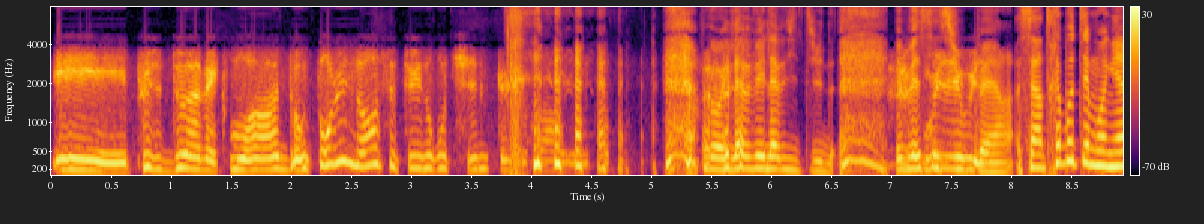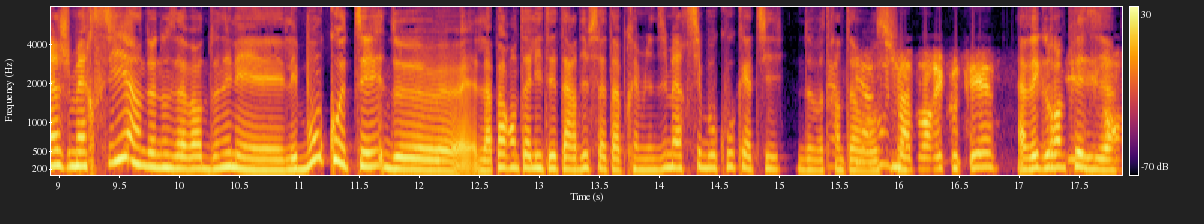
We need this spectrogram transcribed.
Et plus deux avec moi. Donc pour lui, non, c'était une routine. Quelque part. bon, il avait l'habitude. Eh ben, c'est super. C'est un très beau témoignage. Merci hein, de nous avoir donné les, les, bons côtés de la parentalité tardive cet après-midi. Merci beaucoup, Cathy, de votre intervention. Merci de m'avoir écouté. Avec grand plaisir.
